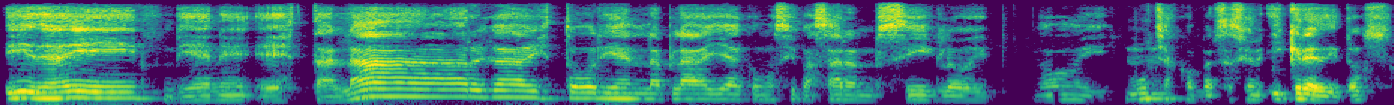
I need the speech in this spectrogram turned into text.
y de ahí viene esta larga historia en la playa, como si pasaran siglos y, ¿no? y muchas conversaciones y créditos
